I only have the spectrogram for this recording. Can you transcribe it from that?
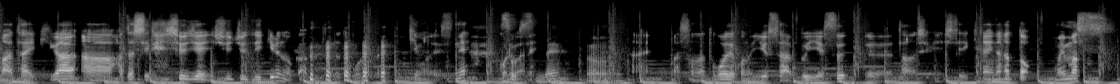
まあ、大輝があー果たして練習試合に集中できるのかといったところが肝ですね。これはね。そね。うん。はいまあ、そんなところで、このユーサー VS、楽しみにしていきたいなと思います。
